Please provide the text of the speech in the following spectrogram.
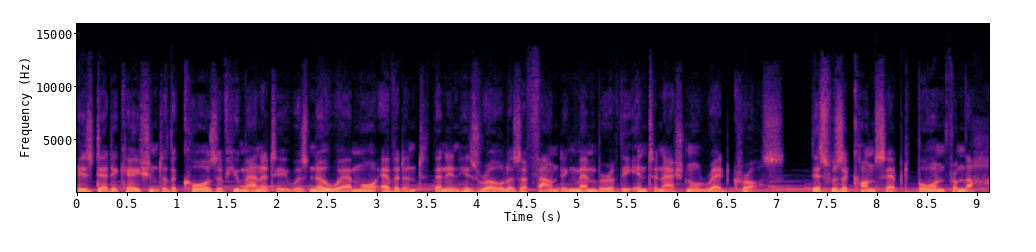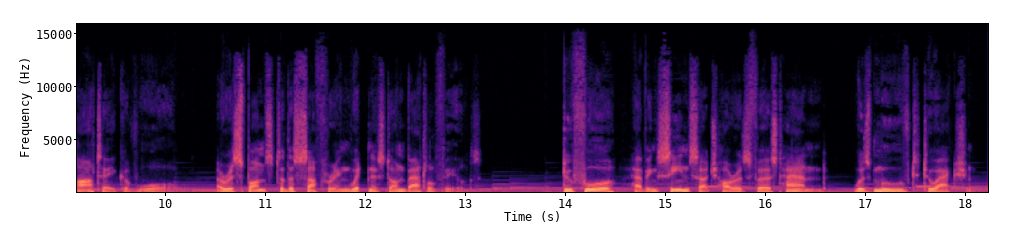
His dedication to the cause of humanity was nowhere more evident than in his role as a founding member of the International Red Cross. This was a concept born from the heartache of war, a response to the suffering witnessed on battlefields. Dufour, having seen such horrors firsthand, was moved to action.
